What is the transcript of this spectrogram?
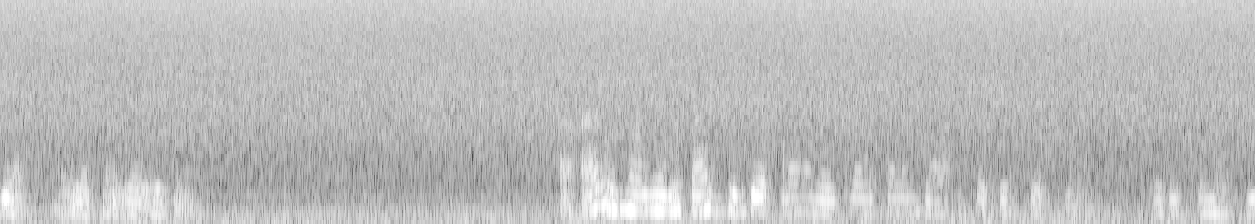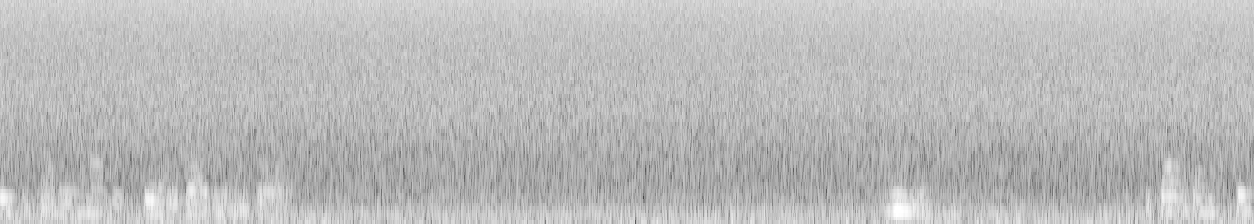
yes, yes, I really do. I, I was wondering if I could get one of those little phones out and put this picture in, because it's the most recent one we have of Sue and Gordon and George. Hmm. You it in secret.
